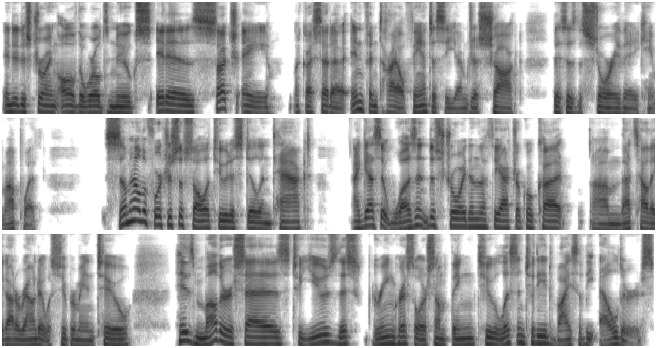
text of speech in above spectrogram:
into destroying all of the world's nukes. It is such a like i said a infantile fantasy. I'm just shocked this is the story they came up with. Somehow the fortress of solitude is still intact I guess it wasn't destroyed in the theatrical cut. Um, that's how they got around it with Superman 2. His mother says to use this green crystal or something to listen to the advice of the elders.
